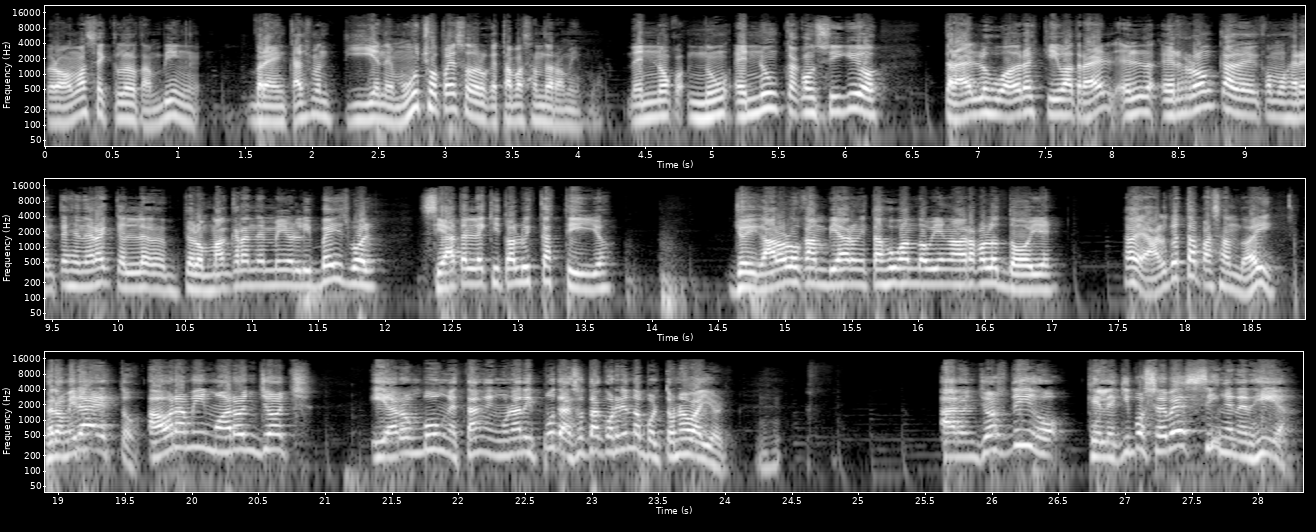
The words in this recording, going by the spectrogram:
pero vamos a ser claro también. Brian Cashman tiene mucho peso de lo que está pasando ahora mismo. Él, no, él nunca consiguió traer los jugadores que iba a traer. Él, él ronca de, como gerente general, que es de los más grandes en Major League Baseball. Seattle le quitó a Luis Castillo. Joey Galo lo cambiaron y está jugando bien ahora con los Dodgers. ¿Sabes? Algo está pasando ahí. Pero mira esto. Ahora mismo Aaron Judge y Aaron Boone están en una disputa. Eso está corriendo por todo Nueva York. Aaron Judge dijo que el equipo se ve sin energía.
